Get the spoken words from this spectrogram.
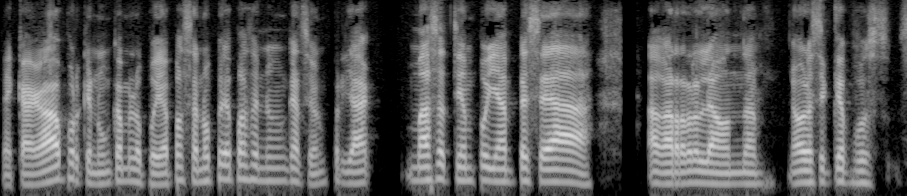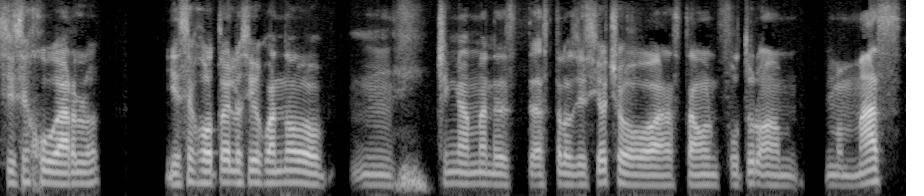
Me cagaba porque nunca me lo podía pasar, no podía pasar ninguna canción, pero ya más a tiempo ya empecé a, a agarrarle la onda. Ahora sí que pues sí sé jugarlo. Y ese juego todavía lo sigo jugando mm, chinga man, desde- hasta los 18 o hasta un futuro um, más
